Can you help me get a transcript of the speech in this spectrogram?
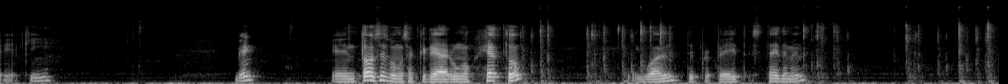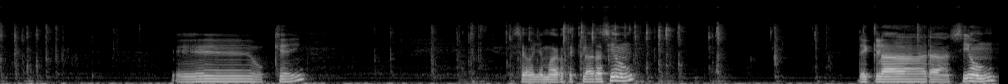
aquí. Bien. Entonces vamos a crear un objeto igual de prepaid statement. Eh, ok. Se va a llamar declaración. Declaración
